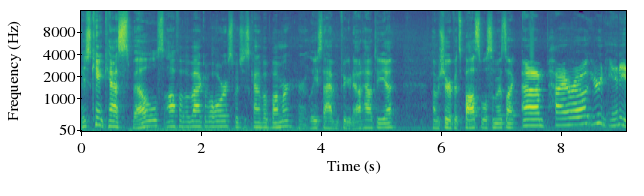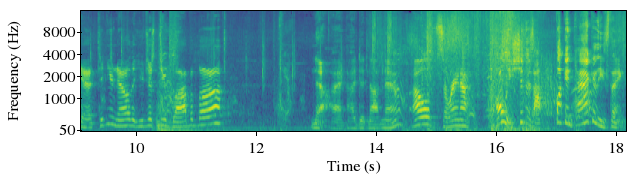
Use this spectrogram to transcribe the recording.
I just can't cast spells off of the back of a horse, which is kind of a bummer, or at least I haven't figured out how to yet. I'm sure if it's possible, somebody's like, um, Pyro, you're an idiot. Didn't you know that you just do blah blah blah? No, I, I did not know. Oh, Serana. Holy shit, there's a fucking pack of these things.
